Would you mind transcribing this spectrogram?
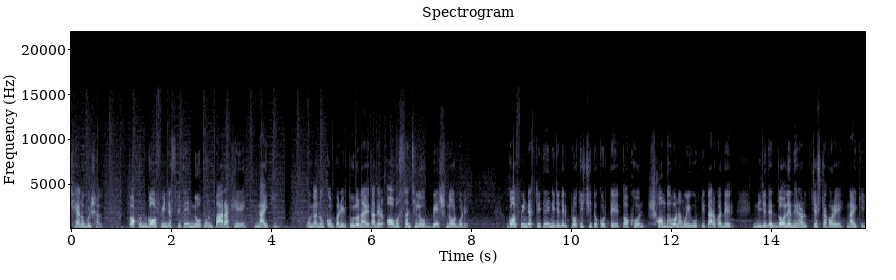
ছিয়ানব্বই সাল। তখন গল্ফ ইন্ডাস্ট্রিতে নতুন পা রাখে নাইকি। অন্যান্য কোম্পানির তুলনায় তাদের অবস্থান ছিল বেশ নড়বড়ে। গলফ ইন্ডাস্ট্রিতে নিজেদের প্রতিষ্ঠিত করতে তখন সম্ভাবনাময়ী উঠতি তারকাদের নিজেদের দলে ভেড়ানোর চেষ্টা করে নাইকি।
